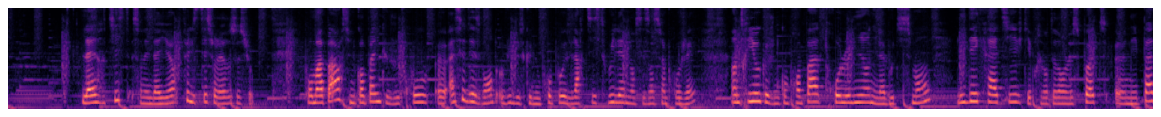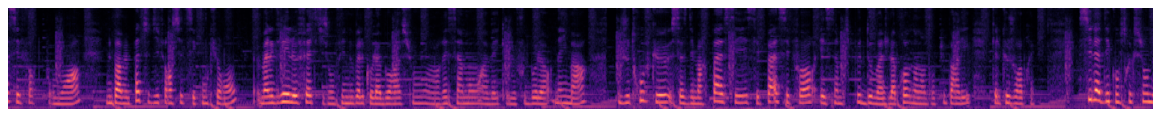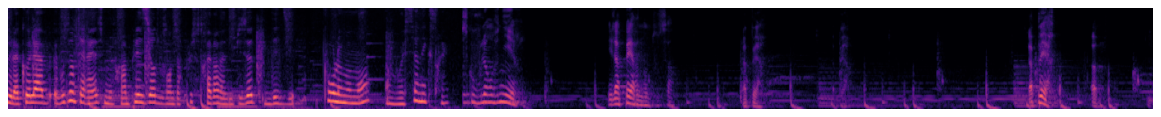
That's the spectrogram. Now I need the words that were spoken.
L'artiste s'en est d'ailleurs félicité sur les réseaux sociaux. Pour ma part, c'est une campagne que je trouve euh, assez décevante au vu de ce que nous propose l'artiste Willem dans ses anciens projets. Un trio que je ne comprends pas trop le lien ni l'aboutissement. L'idée créative qui est présentée dans le spot euh, n'est pas assez forte pour moi, ne permet pas de se différencier de ses concurrents, malgré le fait qu'ils ont fait une nouvelle collaboration euh, récemment avec le footballeur Neymar. Je trouve que ça se démarque pas assez, c'est pas assez fort et c'est un petit peu dommage. La preuve, on n'en entend plus parler quelques jours après. Si la déconstruction de la collab vous intéresse, je me ferai un plaisir de vous en dire plus au travers d'un épisode dédié. Pour le moment, en voici un extrait. Est-ce que vous voulez en venir? Et la paire dans tout ça? La paire. La paire Ah,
